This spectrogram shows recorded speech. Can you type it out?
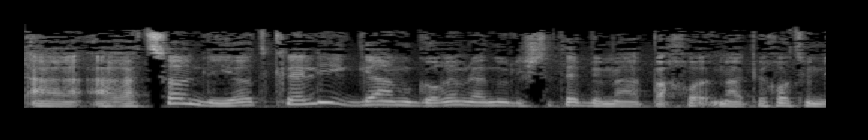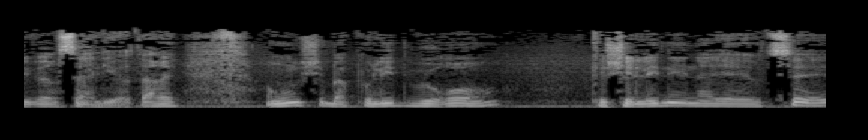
הרצון להיות כללי, גם גורם לנו להשתתף במהפכות אוניברסליות. הרי אומרים שבפוליטבורו, כשלנין היה יוצא,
